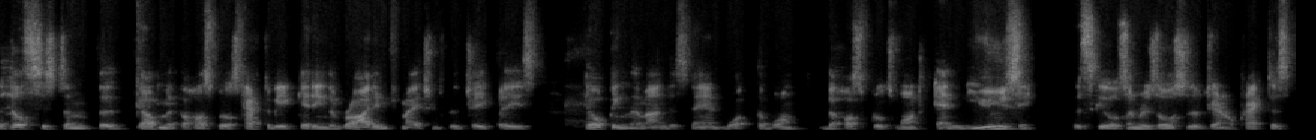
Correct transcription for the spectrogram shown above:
the health system, the government, the hospitals have to be getting the right information to the GPs, helping them understand what the, want, the hospitals want, and using the skills and resources of general practice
